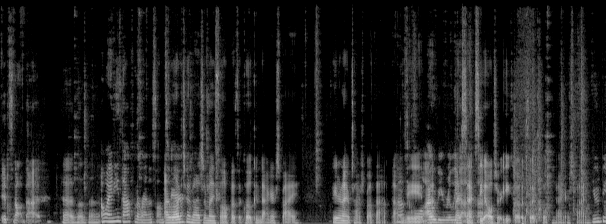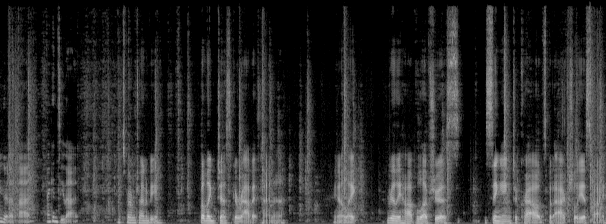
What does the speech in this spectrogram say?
it's not that. Yeah, I love that. Oh, I need that for the Renaissance. I Fair. love to imagine myself as a cloak and dagger spy. Peter and I have talked about that. That That's would be cool. I would be really my sexy alter ego is a cloak and dagger spy. You would be good at that. I can see that. That's where I'm trying to be. But like Jessica Rabbit kind of. You know, like really hot, voluptuous, singing to crowds, but actually a spy.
